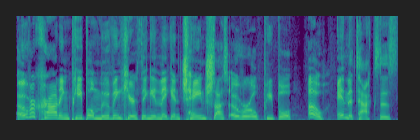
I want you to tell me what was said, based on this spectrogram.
Overcrowding, people moving here thinking they can change slash overrule people. Oh, and the taxes.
